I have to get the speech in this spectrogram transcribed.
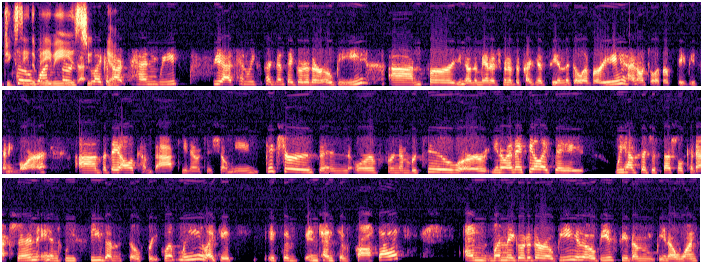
do you so see the babies? Like yeah. about ten weeks yeah, 10 weeks pregnant, they go to their OB um, for, you know, the management of the pregnancy and the delivery. I don't deliver babies anymore. Um, but they all come back, you know, to show me pictures and, or for number two or, you know, and I feel like they, we have such a special connection and we see them so frequently. Like it's, it's an intensive process. And when they go to their OB, the OBs see them, you know, once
